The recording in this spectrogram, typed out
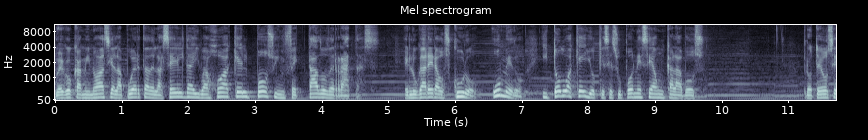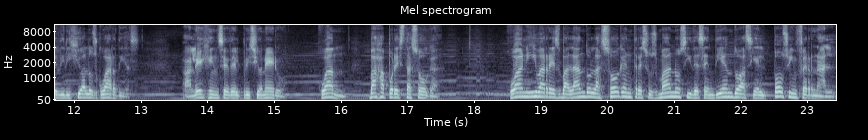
Luego caminó hacia la puerta de la celda y bajó aquel pozo infectado de ratas. El lugar era oscuro, húmedo y todo aquello que se supone sea un calabozo. Proteo se dirigió a los guardias. Aléjense del prisionero. Juan, baja por esta soga. Juan iba resbalando la soga entre sus manos y descendiendo hacia el pozo infernal.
